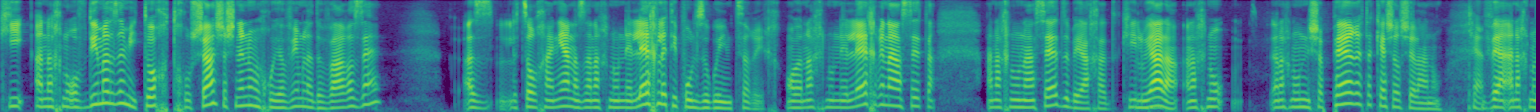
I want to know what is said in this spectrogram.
כי אנחנו עובדים על זה מתוך תחושה ששנינו מחויבים לדבר הזה. אז לצורך העניין, אז אנחנו נלך לטיפול זוגי אם צריך, או אנחנו נלך ונעשה את ה... אנחנו נעשה את זה ביחד. כאילו, יאללה, אנחנו, אנחנו נשפר את הקשר שלנו. כן. ואנחנו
